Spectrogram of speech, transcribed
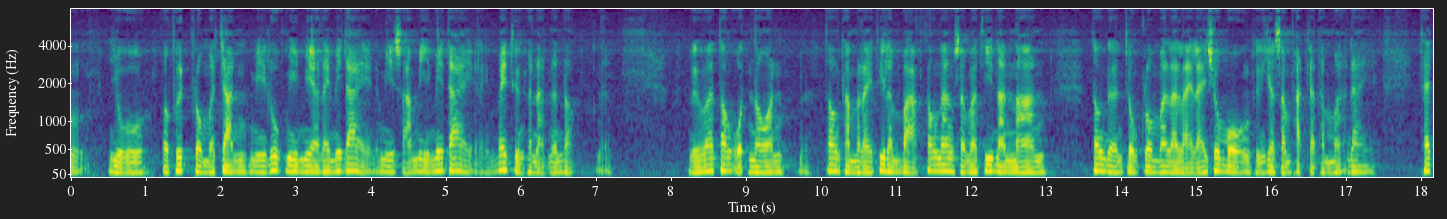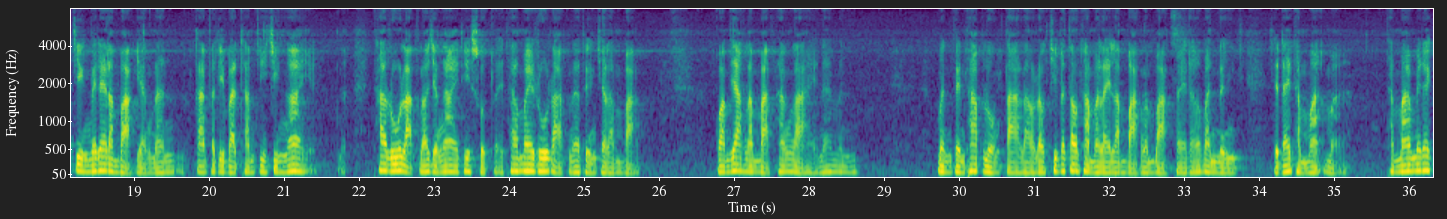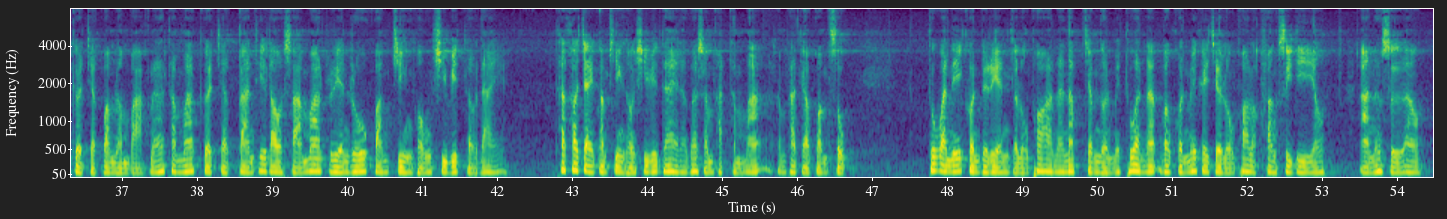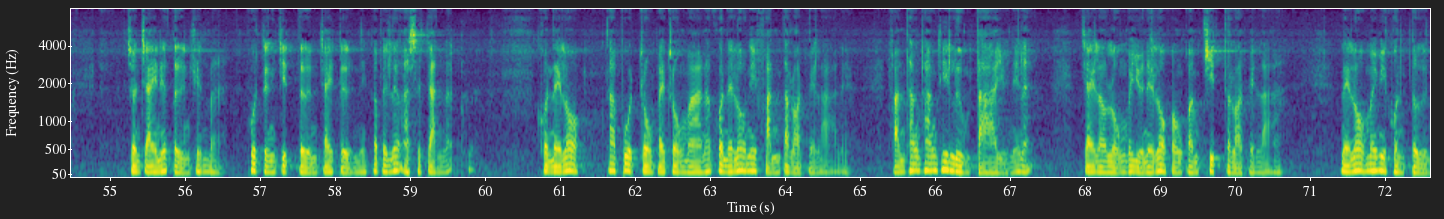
อยู่ประพฤติพรหมจรรย์ มีลูกมีเมียอะไรไม่ได้นะมีสามีไม่ได้อะไรไม่ถึงขนาดนั้นหรอกนะ หรือว่าต้องอดนอน ต้องทำอะไรที่ลำบาก ต้องนั่งสมาธินานๆ ต้องเดินจงกรมมาละหลาย ๆ ชั่วโมง ถึงจะสัมผัสกับธรรมะได้ แท้จริงไม่ได้ลำบากอย่างนั้น การปฏิบัติธรรมจริง ๆ ง่าย ถ้ารู้หลักเราจะง่ายที่สุดเลย ถ้าไม่รู้หลักนะถึงจะลำบาก ความยากลำบากทั้งหลายนะมันมันเป็นภาพลวงตาเรา เราคิดว่าต้องทำอะไรลำบากลำบากไปแล้ววันหนึ่งจะได้ธรรมะมา รรมะไม่ได้เกิดจากความลำบากนะธรรมะเกิดจากการที่เราสามารถเรียนรู้ความจริงของชีวิตเราได้ ถ้าเข้าใจความจริงของชีวิตได้เราก็สัมผัสธรรมะ สัมผัสกับความสุข ทุกวันนี้คนไปเรียนกับหลวงพ่อนะนับจำนวนไม่ถ้วนนะบางคนไม่เคยเจอหลวงพ่อหรอกฟังซีดีเอาอ่านหนังสือเอาจนใจเนี่ยตื่นขึ้นมา พูดถึงจิตตื่นใจตื่นนี่ก็เป็นเรื่องอัศจรรย์ละคนในโลกถ้าพูดตรงไปตรงมานะคนในโลกนี่ฝันตลอดเวลาเลย ฝันทั้งๆทที่ลืมตาอยู่นี่แหละ ใจเราหลงไปอยู่ในโลกของความคิดตลอดเวลา ในโลกไม่มีคนตื่น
